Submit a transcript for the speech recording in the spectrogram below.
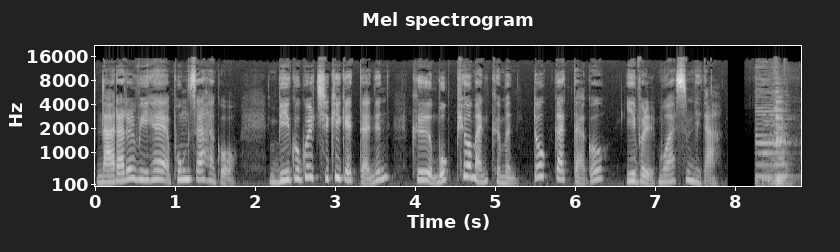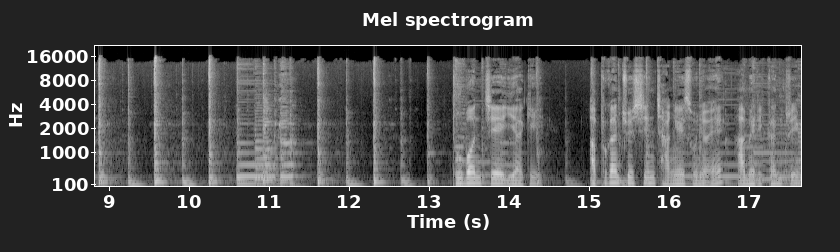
나라를 위해 봉사하고 미국을 지키겠다는 그 목표만큼은 똑같다고 입을 모았습니다. 두 번째 이야기. 아프간 출신 장애 소녀의 아메리칸 드림.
